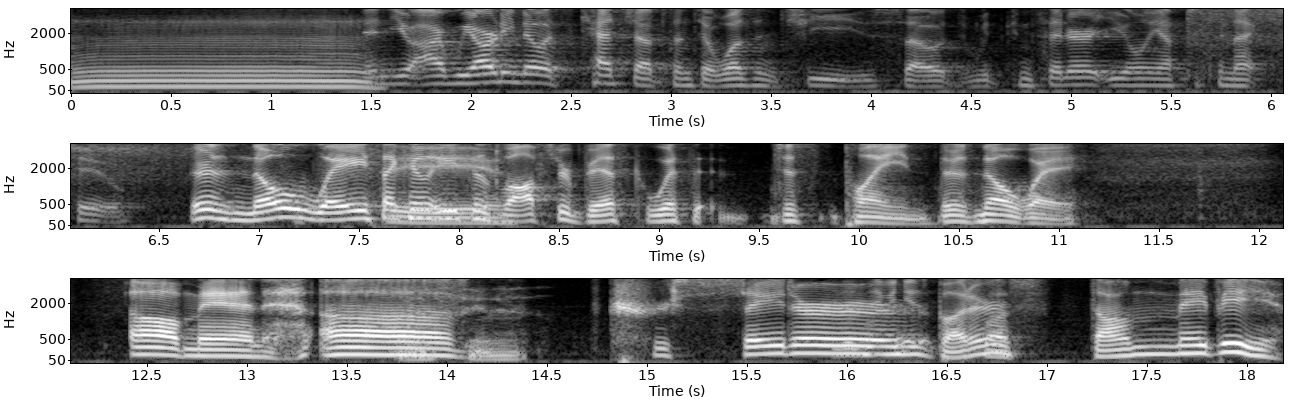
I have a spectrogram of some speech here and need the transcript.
Mm, And you, I, we already know it's ketchup since it wasn't cheese, so we consider it. You only have to connect two. There's no way Sykkuno eats his see. lobster bisque with just plain. There's no way. oh man. I've Uh, seen it. Crusader even use butter? plus thumb, maybe.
